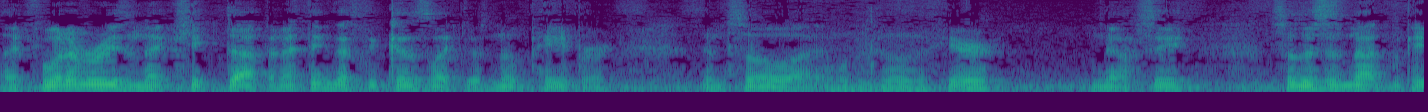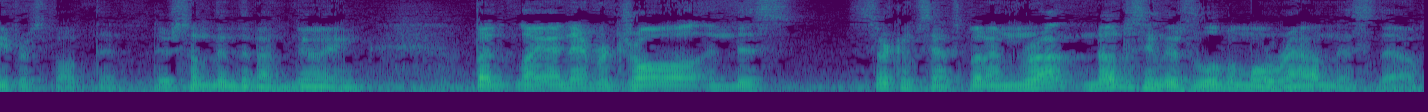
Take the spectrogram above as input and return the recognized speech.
like for whatever reason that kicked up, and I think that's because like there's no paper. And so, uh, what we go over here? No, see? So this is not the paper's fault then. There's something that I'm doing. But like I never draw in this circumstance, but I'm noticing there's a little bit more roundness though.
